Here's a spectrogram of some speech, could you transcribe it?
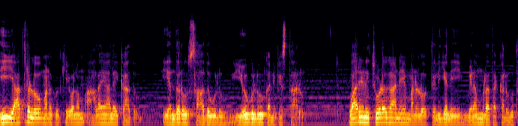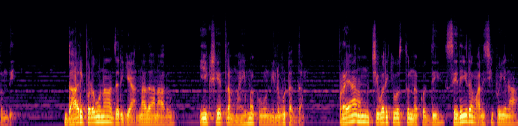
ఈ యాత్రలో మనకు కేవలం ఆలయాలే కాదు ఎందరో సాధువులు యోగులు కనిపిస్తారు. వారిని చూడగానే మనలో తెలియని వినమ్రత కలుగుతుంది. దారి పొడవునా జరిగే అన్నదానాలు ఈ క్షేత్ర మహిమకు నిలువుటద్దం. ప్రయాణం చివరికి వస్తున్న కొద్దీ శరీరం అలసిపోయినా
